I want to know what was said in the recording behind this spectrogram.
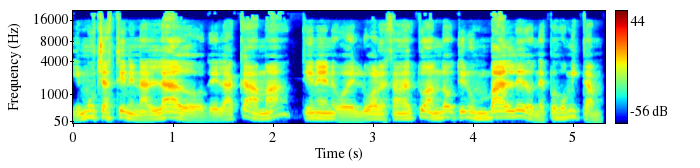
y muchas tienen al lado de la cama, tienen o del lugar donde están actuando, tienen un balde donde después vomitan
